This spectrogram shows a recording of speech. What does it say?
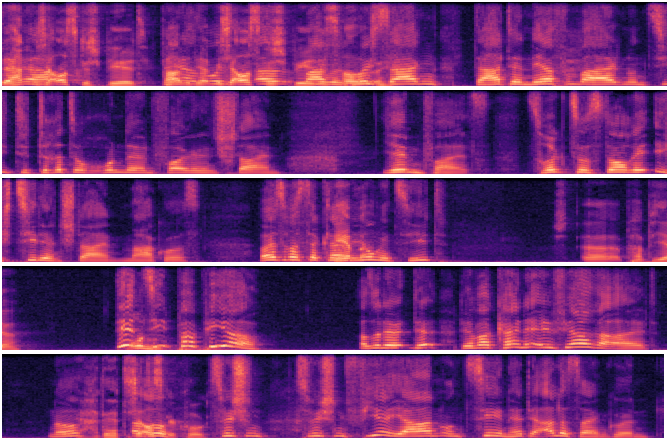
der hat ja. mich ausgespielt. Fabi, der hat mich ausgespielt. Also, das muss ich sagen, da hat der Nerven behalten und zieht die dritte Runde in Folge den Stein. Jedenfalls, zurück zur Story. Ich ziehe den Stein, Markus. Weißt du, was der kleine ja, Junge zieht? Äh, Papier. Der Brunnen. zieht Papier. Also der, der, der war keine elf Jahre alt. Ne? Ja, der hat dich also ausgeguckt. Zwischen, zwischen vier Jahren und zehn hätte alles sein können.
